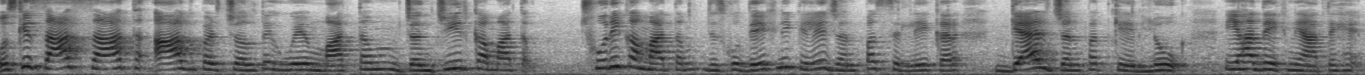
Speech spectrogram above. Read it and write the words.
उसके साथ साथ आग पर चलते हुए मातम, जंजीर का मातम, छुरी का मातम, जिसको देखने के लिए जनपद से लेकर गैर जनपद के लोग यहाँ देखने आते हैं।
